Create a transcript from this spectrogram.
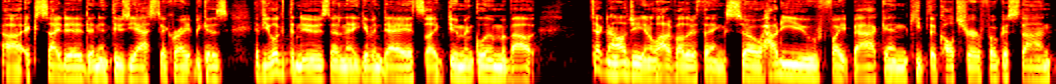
uh, excited and enthusiastic, right? Because if you look at the news on any given day, it's like doom and gloom about technology and a lot of other things. So how do you fight back and keep the culture focused on,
